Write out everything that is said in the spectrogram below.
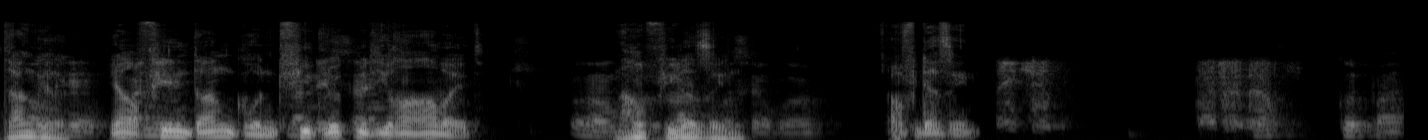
Danke. Okay. Ja, vielen Dank und viel Glück mit Ihrer Arbeit. Auf Wiedersehen. Auf Wiedersehen. Goodbye.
